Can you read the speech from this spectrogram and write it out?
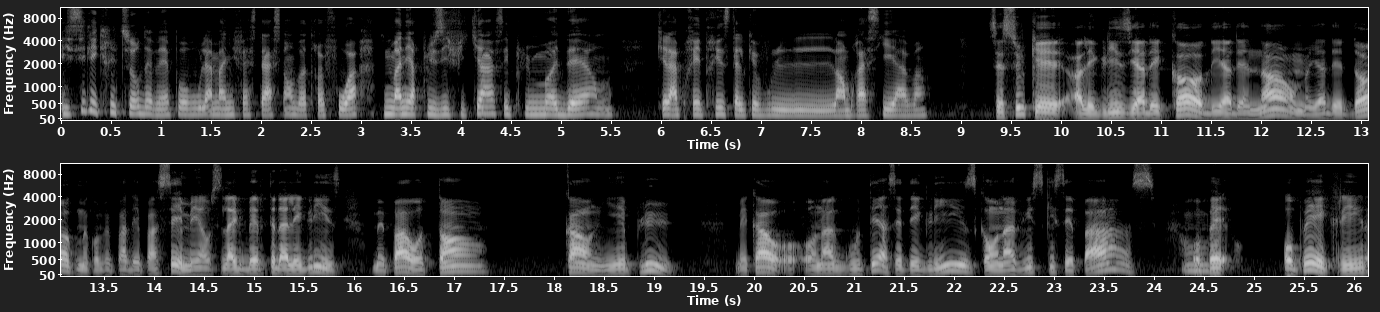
et si l'écriture devenait pour vous la manifestation de votre foi d'une manière plus efficace et plus moderne que la prêtrise telle que vous l'embrassiez avant? C'est sûr qu'à l'Église, il y a des codes, il y a des normes, il y a des dogmes qu'on ne peut pas dépasser, mais il y a aussi la liberté dans l'Église, mais pas autant quand on n'y est plus. Mais quand on a goûté à cette Église, quand on a vu ce qui se passe, on, peut, on peut écrire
